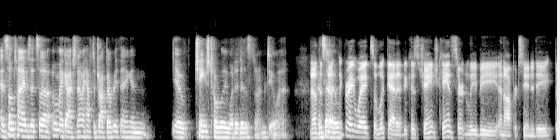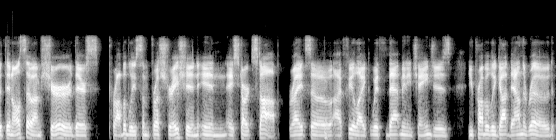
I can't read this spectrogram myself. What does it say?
And sometimes it's a, oh my gosh, now I have to drop everything and, you know, change totally what it is that I'm doing. No, that's, so, that's a great way to look at it because change can certainly be an opportunity, but then also I'm sure there's probably some frustration in a start stop, right? So I feel like with that many changes, you probably got down the road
